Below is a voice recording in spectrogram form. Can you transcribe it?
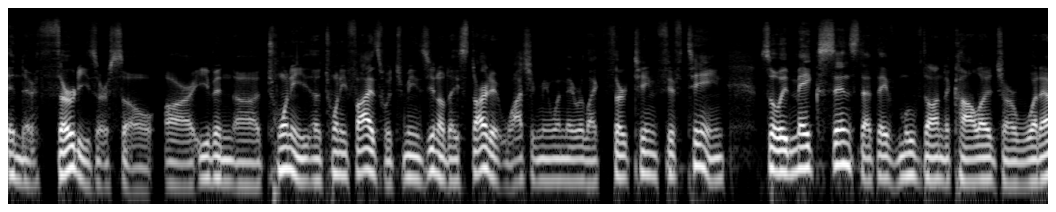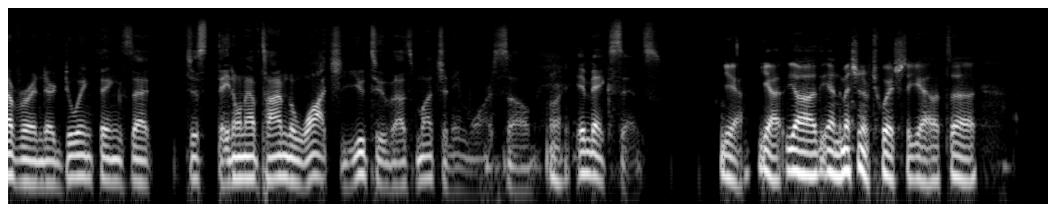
in their 30s or so, or even uh, 20, uh, 25s, which means, you know, they started watching me when they were like 13, 15. So it makes sense that they've moved on to college or whatever, and they're doing things that just they don't have time to watch YouTube as much anymore. So Right. it makes sense. Yeah, yeah, yeah. And the mention of Twitch, so yeah, that's uh,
